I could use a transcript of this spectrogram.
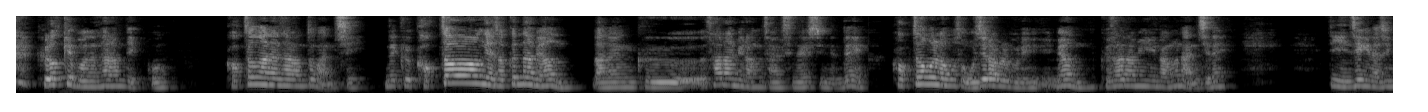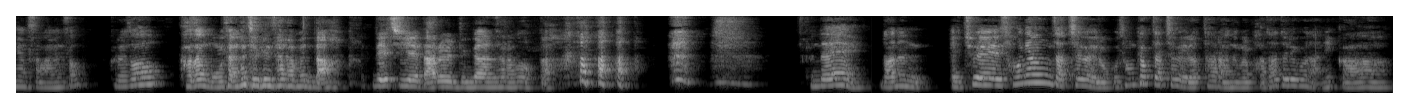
그렇게 보는 사람도 있고 걱정하는 사람도 많지. 근데 그 걱정에서 끝나면 나는 그 사람이랑 잘 지낼 수 있는데 걱정을 넘어서 오지랖을 부리면 그 사람이랑은 안 지내. 네 인생이나 신경 써 하면서. 그래서 가장 몽상적인 사람은 나. 내 주위에 나를 능가하는 사람은 없다. 근데 나는 애초에 성향 자체가 이렇고 성격 자체가 이렇다라는 걸 받아들이고 나니까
